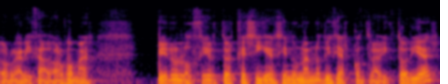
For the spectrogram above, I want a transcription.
organizado algo más, pero lo cierto es que siguen siendo unas noticias contradictorias,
